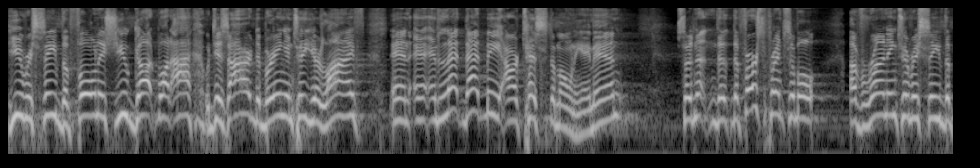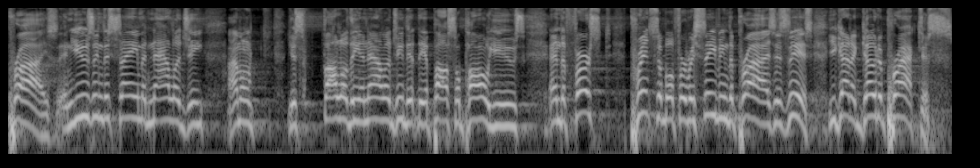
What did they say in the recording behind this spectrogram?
You received the fullness. You got what I desired to bring into your life. And, and, and let that be our testimony. Amen. So, the, the first principle of running to receive the prize and using the same analogy, I'm going to just follow the analogy that the Apostle Paul used. And the first principle for receiving the prize is this you got to go to practice.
